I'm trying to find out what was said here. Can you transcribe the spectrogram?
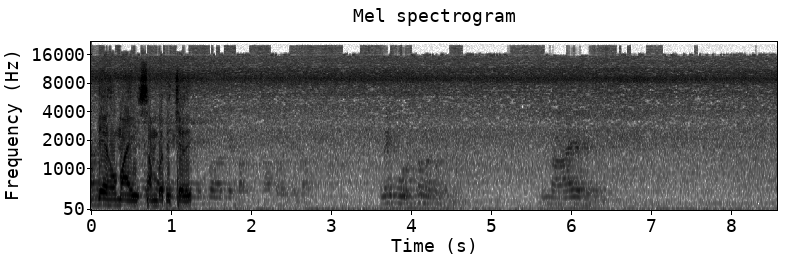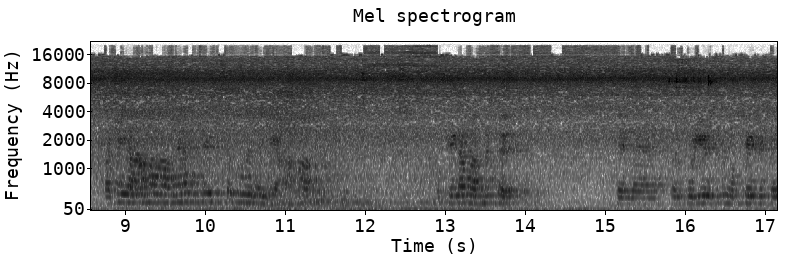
അദ്ദേഹവുമായി സംവദിച്ചത്. പക്ഷെ പിന്നെ ഒരു കുഴിയെടുത്തിട്ട് മുട്ടയിട്ടിട്ട്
